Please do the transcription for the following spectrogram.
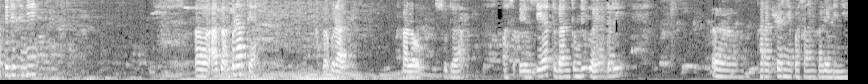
Tapi di sini uh, agak berat ya. Agak berat. Kalau sudah masuk ke usia tergantung juga ya dari uh, karakternya pasangan kalian ini?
